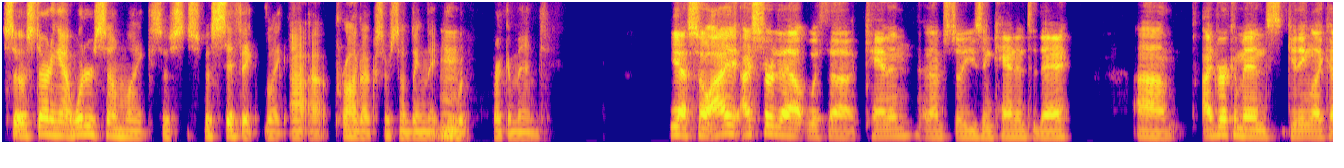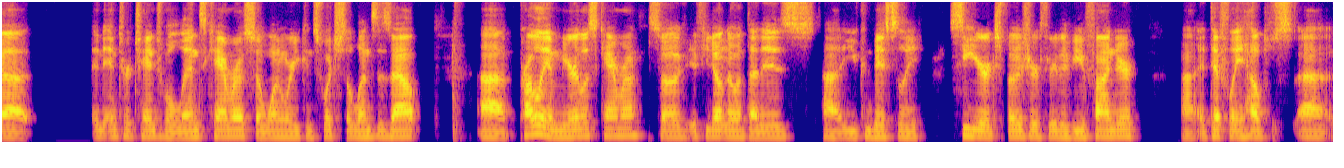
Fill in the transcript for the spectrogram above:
so starting out, what are some like so specific like uh, uh, products or something that you mm. would recommend? Yeah, so I I started out with uh, Canon, and I'm still using Canon today. Um, I'd recommend getting like a an interchangeable lens camera, so one where you can switch the lenses out. Uh, probably a mirrorless camera. So if, if you don't know what that is, uh, you can basically see your exposure through the viewfinder uh, it definitely helps uh,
